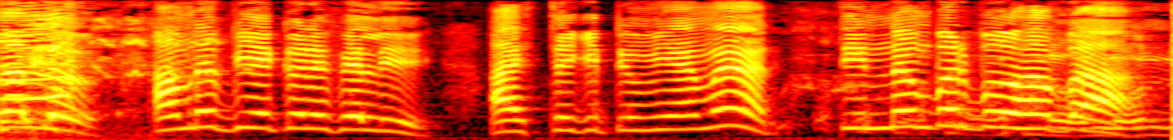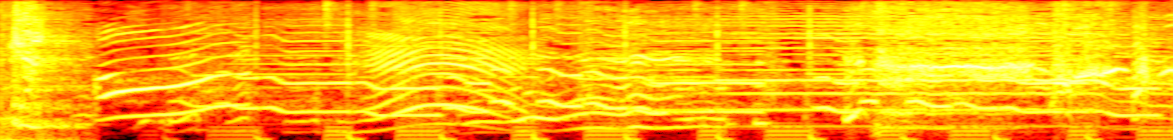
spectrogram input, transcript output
চলো আমরা বিয়ে করে ফেলি। আজ থেকে তুমি আমার তিন নম্বর বউ হবা। হ্যাঁ।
